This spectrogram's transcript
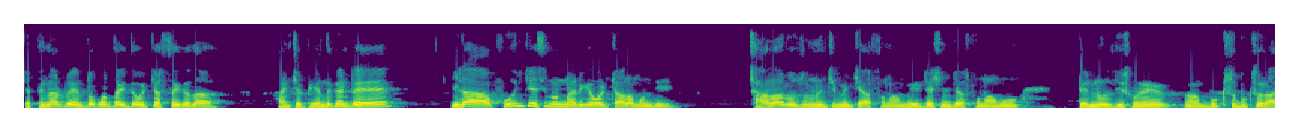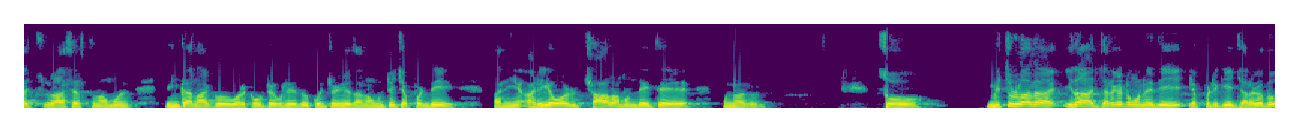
చెప్పిన దాంట్లో ఎంతో కొంత అయితే వచ్చేస్తాయి కదా అని చెప్పి. ఎందుకంటే ఇలా ఫోన్ చేసి నన్ను అడిగేవాళ్ళు చాలామంది. చాలా రోజుల నుంచి మేము చేస్తున్నాము మెడిటేషన్ చేస్తున్నాము పెన్నులు తీసుకుని బుక్స్ బుక్స్ రా రాసేస్తున్నాము. ఇంకా నాకు వర్కౌట్ ఇవ్వలేదు కొంచెం ఏదైనా ఉంటే చెప్పండి అని అడిగేవాళ్ళు చాలామంది అయితే ఉన్నారు. సో మిత్రులారా ఇలా జరగటం అనేది ఎప్పటికీ జరగదు.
